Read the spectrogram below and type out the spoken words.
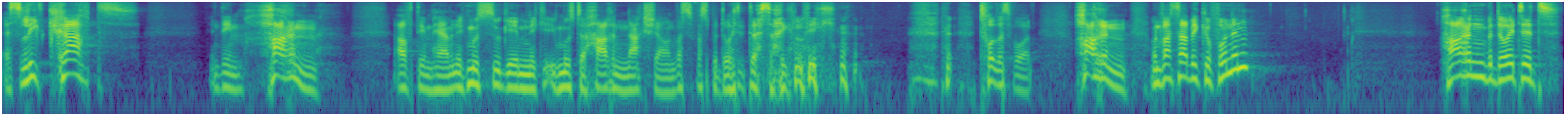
Es liegt Kraft in dem Harren auf dem Herrn. Ich muss zugeben, ich, ich musste Harren nachschauen. Was, was bedeutet das eigentlich? Tolles Wort. Harren. Und was habe ich gefunden? Harren bedeutet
